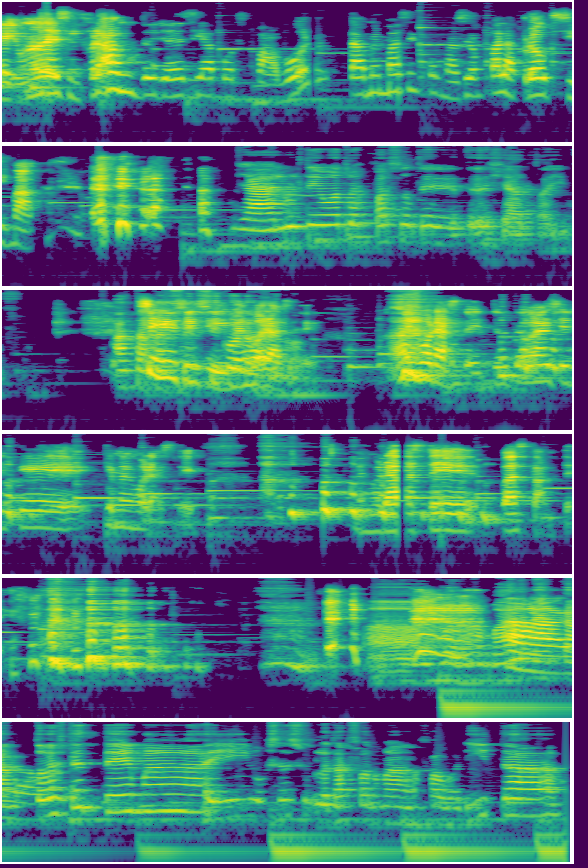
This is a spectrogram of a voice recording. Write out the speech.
Y ahí uno descifrando, y yo decía, por favor, dame más información para la próxima. Ya, el último traspaso te, dejé alta info. Hasta Sí, sí, sí, mejoraste. Mejoraste, yo te voy a decir que, que mejoraste. Mejoraste bastante. Ay, bueno, Mari, me encantó no. este tema y use desde su plataforma favorita,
